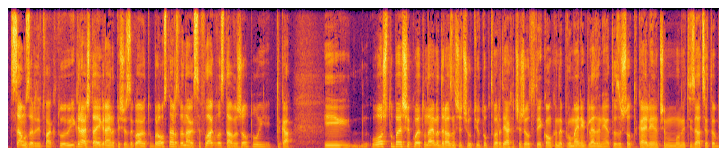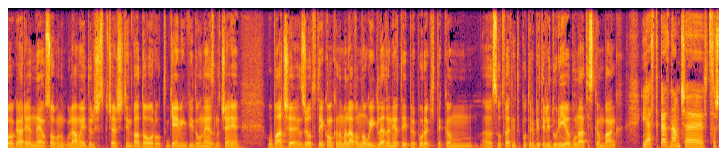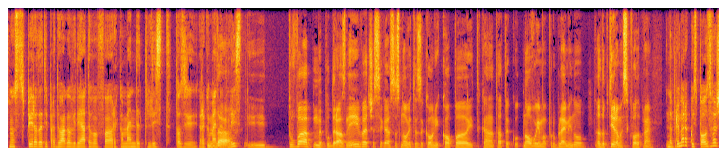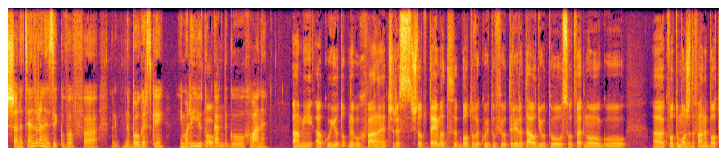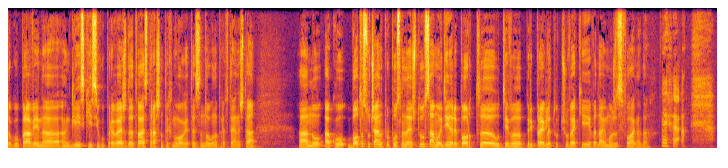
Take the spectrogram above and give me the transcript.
Само заради това. Като играеш тази игра и напишеш заглавието Brawl Stars, веднага се флагва, става жълто и така. И лошото беше, което най-ме дразнеше, че от YouTube твърдяха, че жълтата иконка не променя гледанията, защото така или иначе монетизацията в България не е особено голяма и дали ще спечелиш 1-2 долара от гейминг видео не е значение. Обаче, жълтата иконка намалява много и гледанията и препоръките към а, съответните потребители, дори и абонати с към банк. И аз така знам, че всъщност спира да ти предлага видеята в recommended list, този recommended да, list. и това ме подразни и вече сега с новите закони, копа и така нататък отново има проблеми, но адаптираме се, какво да правим? Например, ако използваш нецензурен език в, на български, има ли YouTube О, как да го хване? Ами, ако YouTube не го хване, чрез, защото те имат ботове, които филтрират аудиото, съответно го каквото може да фане бота го прави на английски и си го превежда, това е страшна технология. Те са много напред в тези неща. А, но ако бота случайно пропусне нещо, само един репорт а, отива при преглед от човек и веднага може да се флагне, да. Еха.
